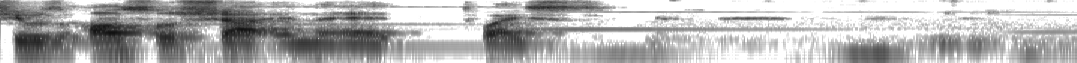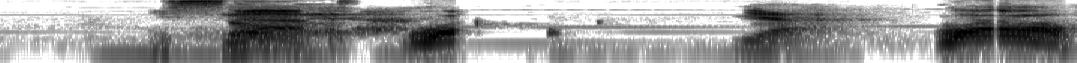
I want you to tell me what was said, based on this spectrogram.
She was also shot in the head twice. He snapped. Yeah. Wow.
